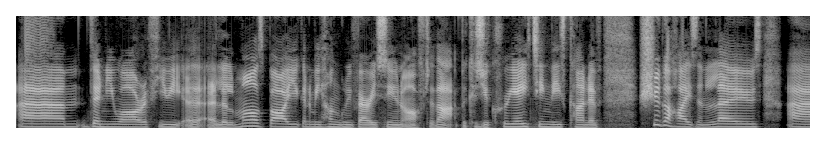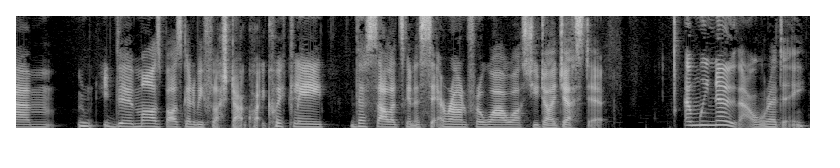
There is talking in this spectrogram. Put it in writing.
um, than you are if you eat a, a, little Mars bar. You're going to be hungry very soon after that because you're creating these kind of sugar highs and lows. Um, the Mars bar is going to be flushed out quite quickly. The salad's going to sit around for a while whilst you digest it. And we know that already.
